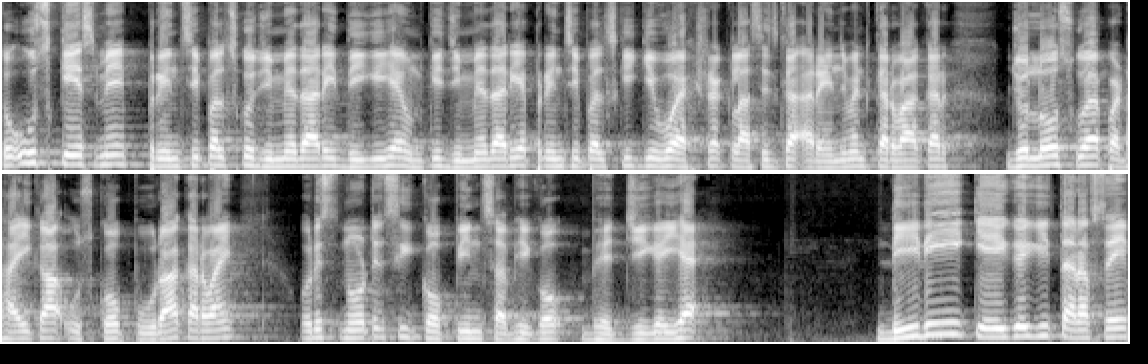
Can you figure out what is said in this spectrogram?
तो उस केस में प्रिंसिपल्स को ज़िम्मेदारी दी गई है। उनकी ज़िम्मेदारी है प्रिंसिपल्स की कि वो एक्स्ट्रा क्लासेज का अरेंजमेंट करवाकर जो लॉस हुआ है पढ़ाई का, उसको पूरा करवाएँ। और इस नोटिस की कॉपी इन सभी को भेजी गई है। डी डी की तरफ़ से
